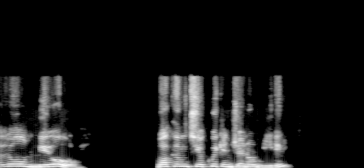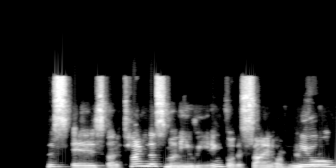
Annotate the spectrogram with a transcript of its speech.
Hello, Leo. Welcome to your quick and general reading. This is a timeless money reading for the sign of Leo.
